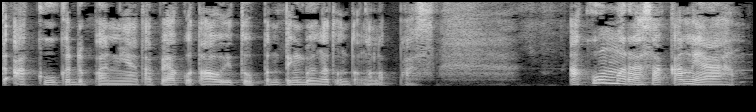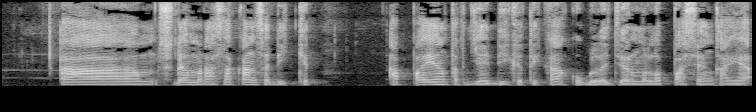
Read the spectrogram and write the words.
ke aku ke depannya, tapi aku tahu itu penting banget untuk ngelepas. Aku merasakan ya, um, sudah merasakan sedikit apa yang terjadi ketika aku belajar melepas yang kayak,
